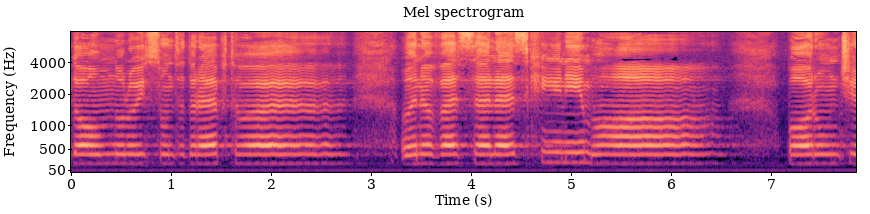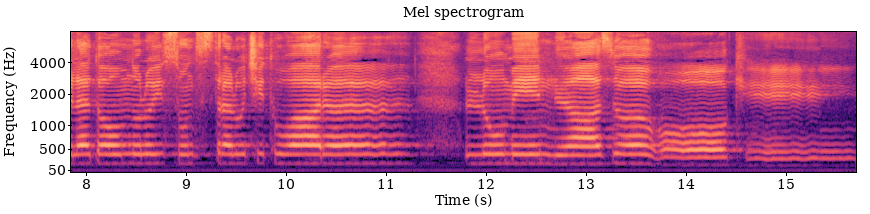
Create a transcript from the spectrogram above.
Domnului sunt drepte, înveselesc inima. Poruncile Domnului sunt strălucitoare, luminează ochii.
